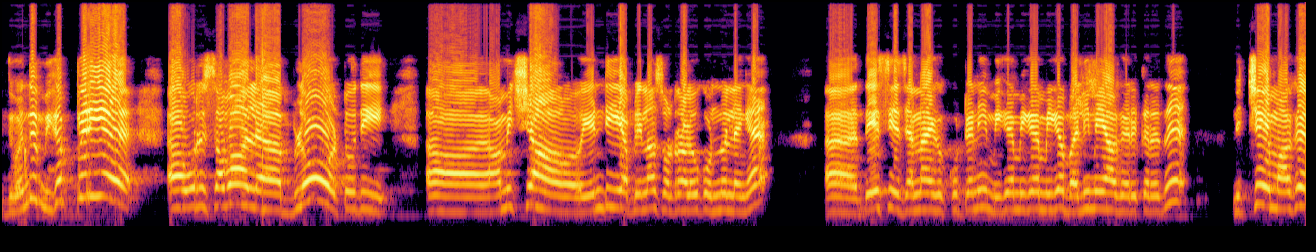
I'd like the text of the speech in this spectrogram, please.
இது வந்து மிகப்பெரிய ஒரு சவால் blow to the Amit Shah NDA அப்படின்லாம் சொல்ற அளவுக்கு ஒன்றும் இல்லைங்க. தேசிய ஜனநாயக கூட்டணி மிக மிக மிக வலிமையாக இருக்கிறது. நிச்சயமாக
